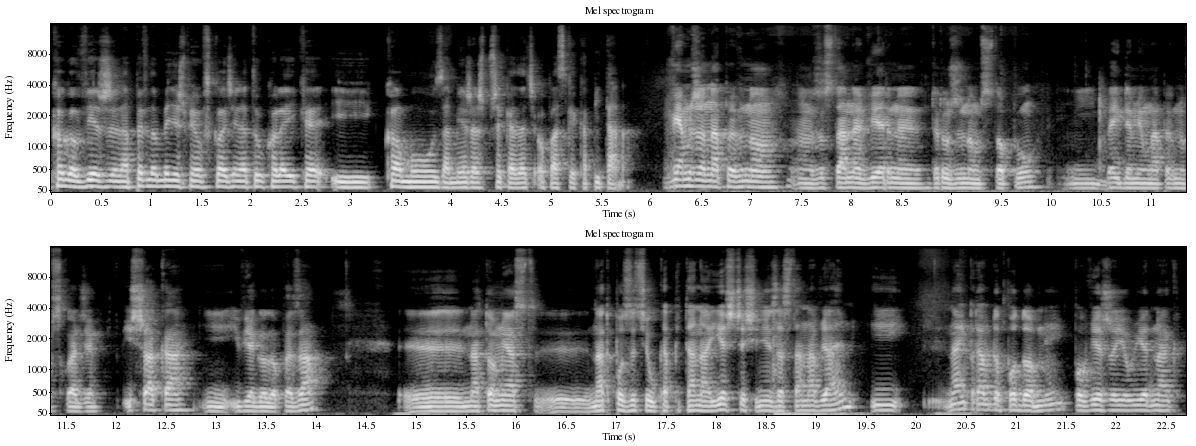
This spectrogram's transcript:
kogo wiesz, że na pewno będziesz miał w składzie na tą kolejkę i komu zamierzasz przekazać opaskę kapitana? Wiem, że na pewno y, zostanę wierny drużynom stopu i będę miał na pewno w składzie Iszaka i Iwiego Lopeza. Y, natomiast nad pozycją kapitana jeszcze się nie zastanawiałem i najprawdopodobniej powierzę ją jednak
